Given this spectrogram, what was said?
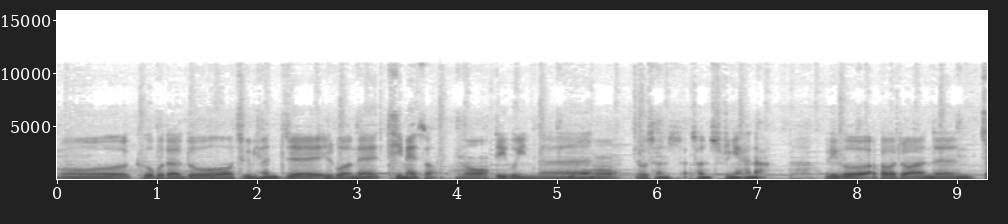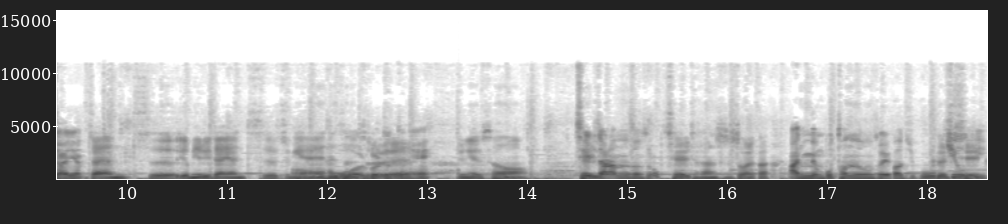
어, 그거보다도 지금 현재 일본의 팀에서 너. 뛰고 있는 어. 요 선수, 선수 중에 하나 그리고 아빠가 좋아하는 자이언. 자이언츠 요미우리 자이언츠 중에 한 오, 얼굴도 선수를. 중에서 제일 잘하는 선수로? 제일 잘하는 선수가 할까? 아니면 못하는 선수 해가지고 그렇지. 키우기.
